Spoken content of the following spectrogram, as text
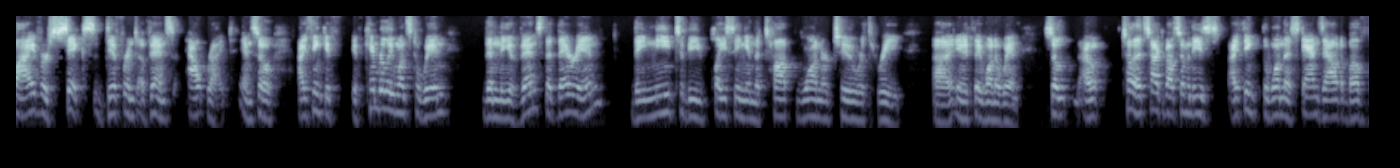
five or six different events outright. And so I think if if Kimberly wants to win, then the events that they're in, they need to be placing in the top one or two or three, uh, and if they want to win. So let's talk about some of these. I think the one that stands out above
